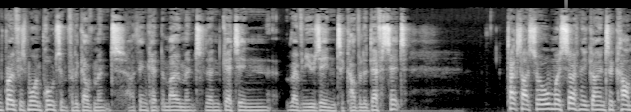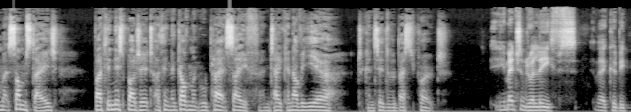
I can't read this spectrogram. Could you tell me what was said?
and growth is more important for the government, I think, at the moment than getting revenues in to cover the deficit. Tax hikes are almost certainly going to come at some stage, but in this budget, I think the government will play it safe and take another year to consider the best approach. You mentioned reliefs that could be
